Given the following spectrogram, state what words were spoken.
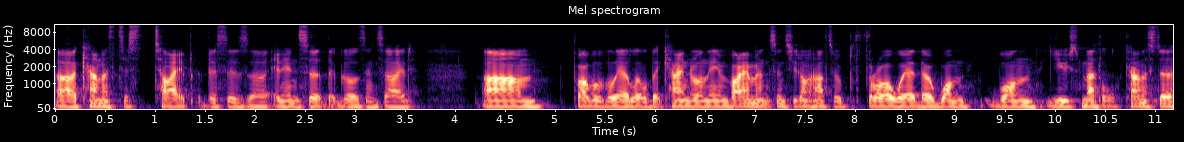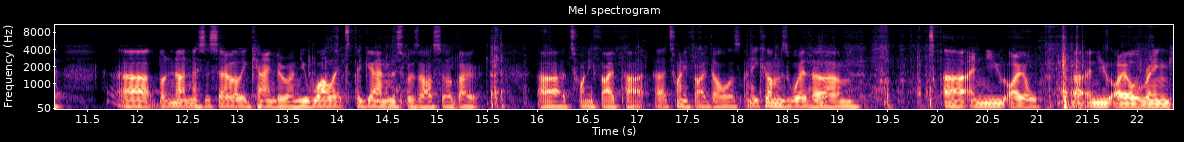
uh, canister type. This is uh, an insert that goes inside. Um, probably a little bit kinder on the environment since you don't have to throw away the one one use metal canister, uh, but not necessarily kinder on your wallet. Again, this was also about uh, 25 part, uh, $25 and it comes with um, uh, a new oil, uh, a new oil ring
